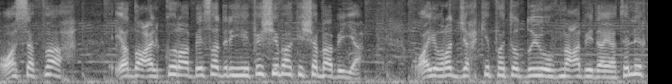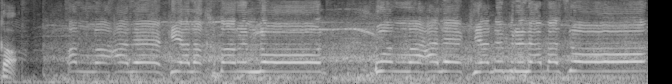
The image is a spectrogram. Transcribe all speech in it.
والسفاح يضع الكرة بصدره في الشباك الشبابية. ويرجح كفة الضيوف مع بداية اللقاء. عليك يا الأخضر اللون. والله عليك يا نمر الأمازون.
